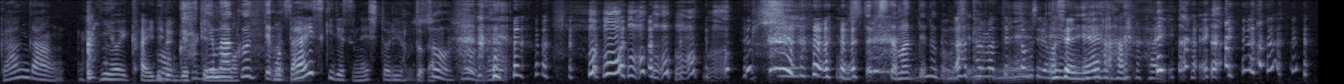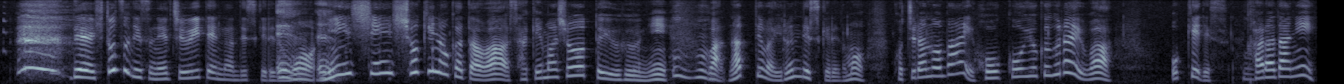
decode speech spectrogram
ガンガン匂い嗅いでるんですけどももう大好きですね一人音がそうそうね。ストレス溜まってんのかもしれない、ね、溜まってるかもしれませんね。はいはいで一つですね注意点なんですけれども、ええ、妊娠初期の方は避けましょうというふうにはなってはいるんですけれども、こちらの場合方向浴ぐらいは OK です、うん、体に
